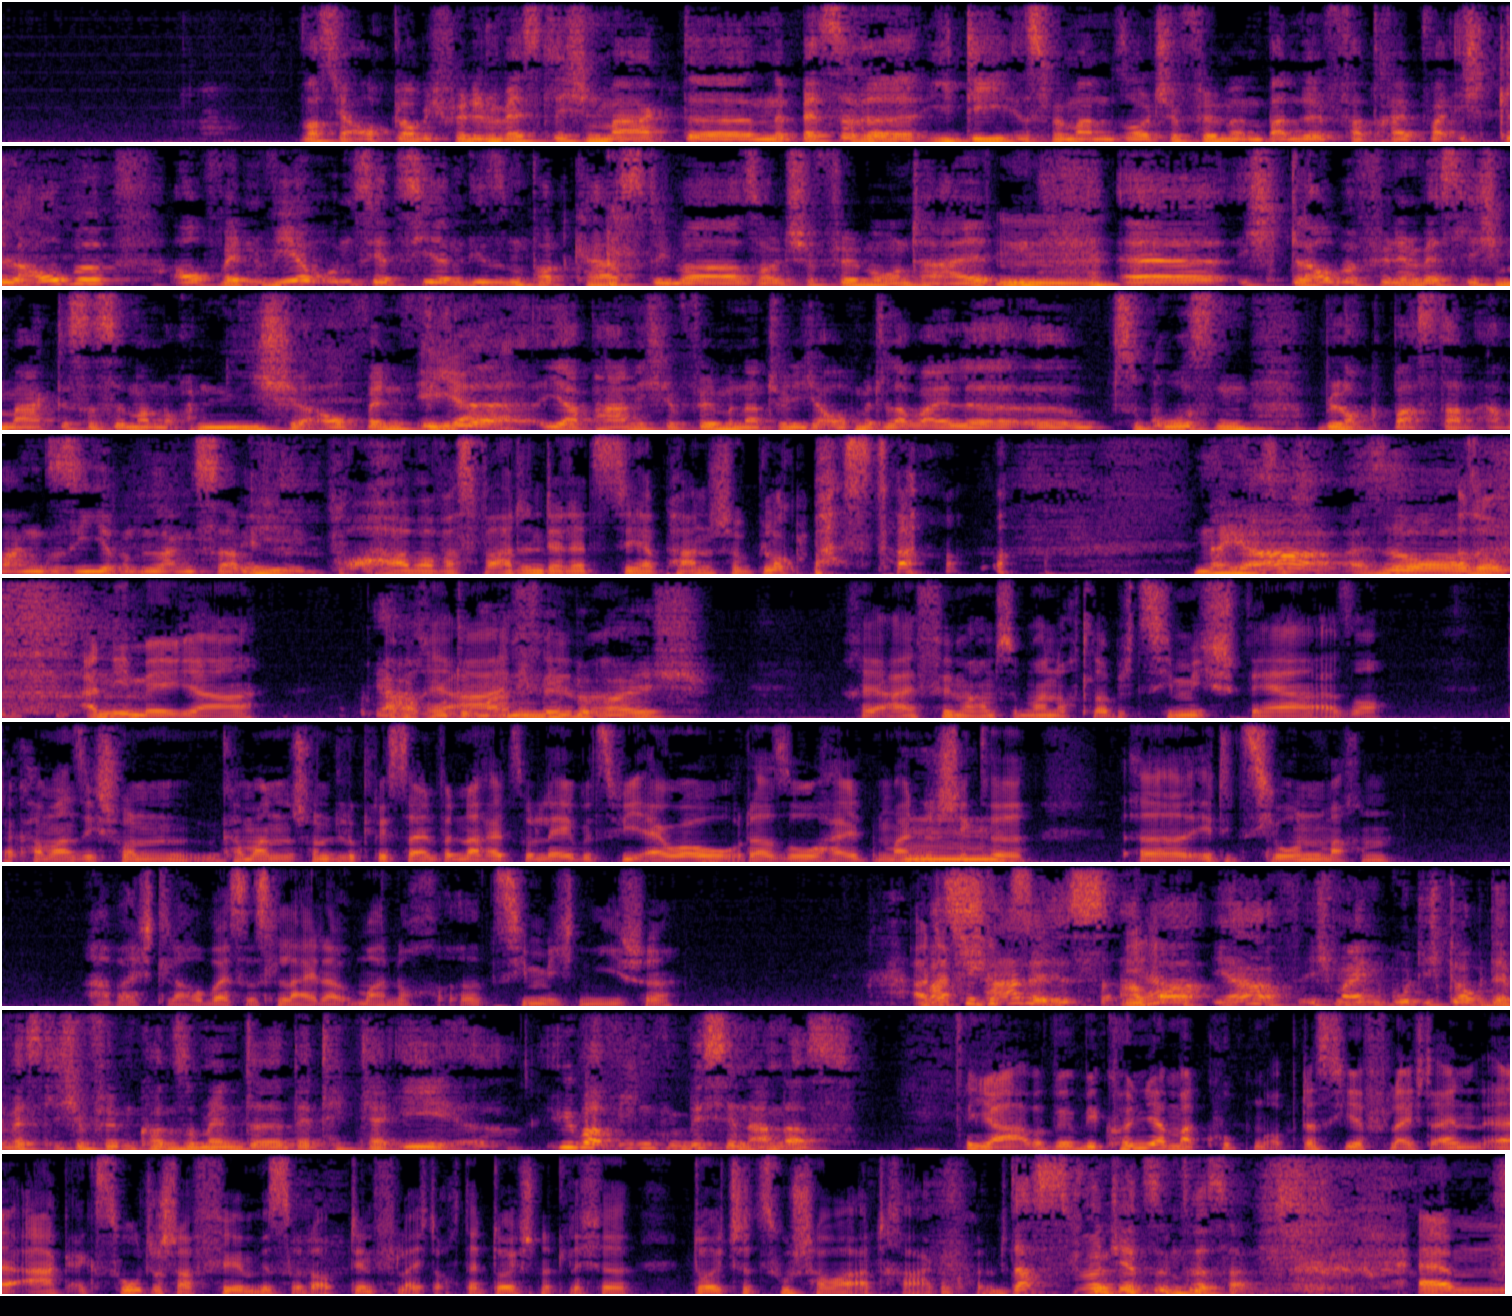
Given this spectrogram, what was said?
Was ja auch, glaube ich, für den westlichen Markt äh, eine bessere Idee ist, wenn man solche Filme im Bundle vertreibt. Weil ich glaube, auch wenn wir uns jetzt hier in diesem Podcast über solche Filme unterhalten, äh, ich glaube, für den westlichen Markt ist es immer noch Nische. Auch wenn viele Ja. japanische Filme natürlich auch mittlerweile äh, zu großen Blockbustern avancieren langsam. Boah, aber was war denn der letzte japanische Blockbuster? Naja, also, Also Anime, ja. ja, aber gut, im Realfilme- Anime-Bereich. Realfilme haben es immer noch, glaube ich, ziemlich schwer. Also da kann man sich schon, kann man schon glücklich sein, wenn da halt so Labels wie Arrow oder so halt mal eine Mhm. schicke äh, Edition machen. Aber ich glaube, es ist leider immer noch äh, ziemlich Nische. Aber Was schade ja- ist, aber ja, ich meine, gut, ich glaube, der westliche Filmkonsument, äh, der tickt ja eh äh, überwiegend ein bisschen anders. Ja, aber wir, wir können ja mal gucken, ob das hier vielleicht ein äh, arg exotischer Film ist oder ob den vielleicht auch der durchschnittliche deutsche Zuschauer ertragen könnte. Das wird jetzt interessant. Ähm,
